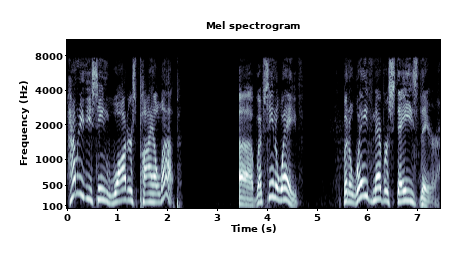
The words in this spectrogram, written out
How many of you seen waters pile up? Uh, we've seen a wave, but a wave never stays there.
